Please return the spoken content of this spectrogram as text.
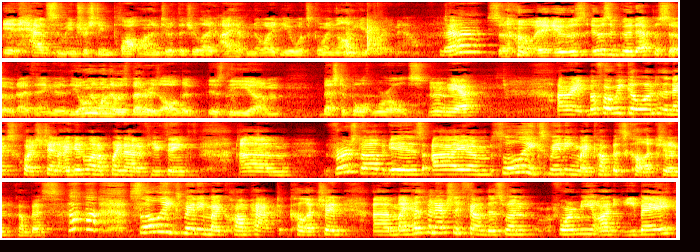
it had some interesting plot line to it that you're like, I have no idea what's going on here right now. Yeah. So it, it was it was a good episode, I think. The only one that was better is all good is the um, best of both worlds. Mm, yeah. All right. Before we go on to the next question, I did want to point out a few things. Um, first off, is I am slowly expanding my compass collection. Compass. slowly expanding my compact collection. Um, my husband actually found this one for me on eBay,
